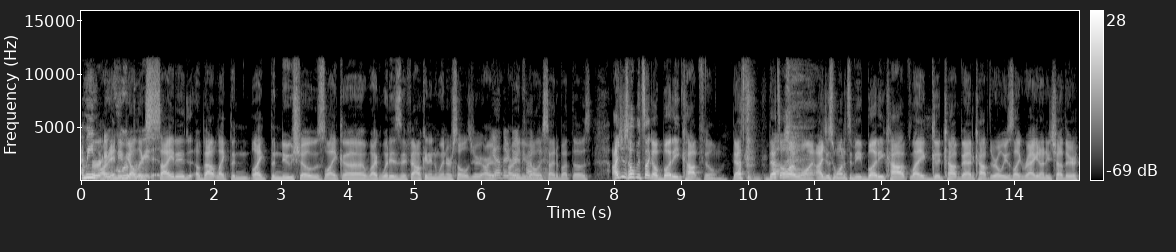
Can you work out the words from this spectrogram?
I mean, Are any of y'all excited about like the like the new shows like uh like what is it Falcon and Winter Soldier? Are, Yeah, they're are any of y'all excited about those? I just hope it's like a buddy cop film. That's that's Oh. all I want. I just want it to be buddy cop, like good cop, bad cop. They're always like ragging on each other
